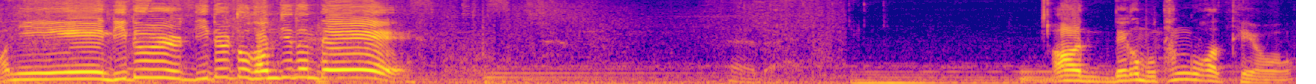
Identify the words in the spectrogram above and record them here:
아니 니들 니들도 던지는데. 아 내가 못한 것 같아요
